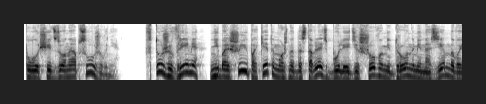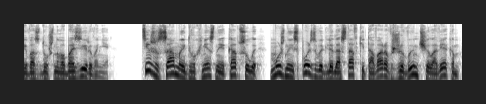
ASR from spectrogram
площадь зоны обслуживания. В то же время небольшие пакеты можно доставлять более дешевыми дронами наземного и воздушного базирования – те же самые двухместные капсулы можно использовать для доставки товаров живым человеком,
